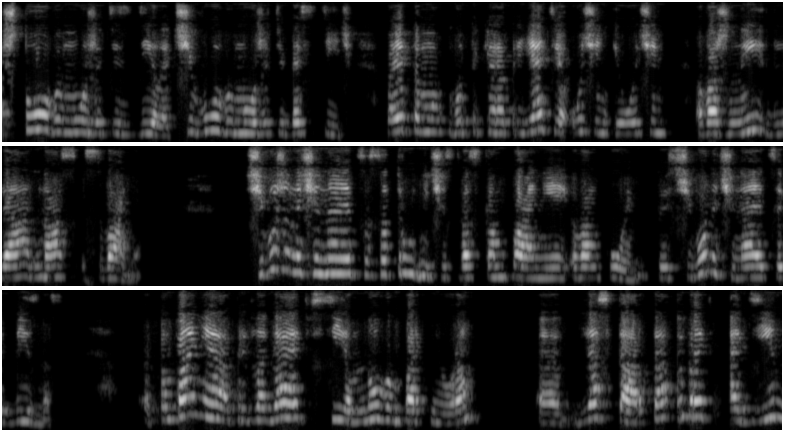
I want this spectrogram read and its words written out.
что вы можете сделать, чего вы можете достичь. Поэтому вот такие мероприятия очень и очень важны для нас с вами. Чего же начинается сотрудничество с компанией OneCoin? То есть с чего начинается бизнес? Компания предлагает всем новым партнерам э, для старта выбрать один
